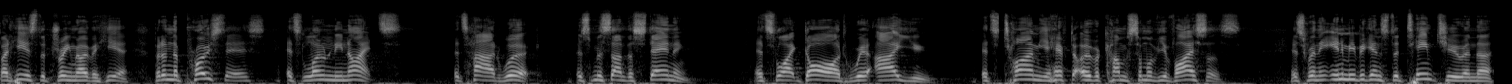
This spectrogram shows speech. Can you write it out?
But here's the dream over here. But in the process, it's lonely nights, it's hard work, it's misunderstanding. It's like, God, where are you? It's time you have to overcome some of your vices. It's when the enemy begins to tempt you in the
